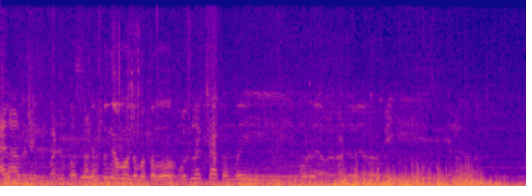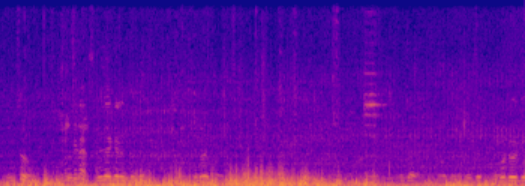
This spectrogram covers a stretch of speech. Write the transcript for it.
ఆయన ఆల్రెడీ బండ్లు పోస్తాను ఎంత ఉంది అమౌంట్ మొత్తము? మూడు లక్ష తొంభై మూడు రెండు వెయ్యి ఇన్సూరెన్స్ ఇన్సూరెన్స్ మీ దగ్గర ఎంత ఉంది? ఇరవై మూడు. ఇంకా ఒకటి ఒకటి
